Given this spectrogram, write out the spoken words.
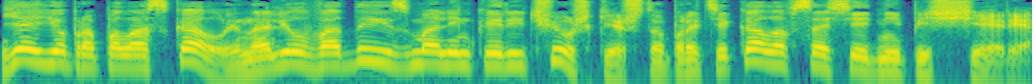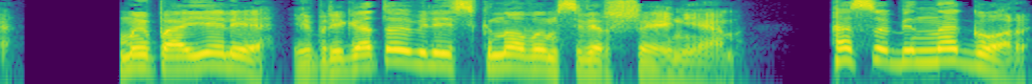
Я ее прополоскал и налил воды из маленькой речушки, что протекала в соседней пещере. Мы поели и приготовились к новым свершениям. Особенно Гор,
